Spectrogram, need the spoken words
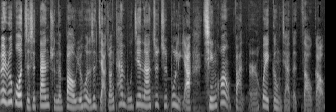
因为如果只是单纯的抱怨，或者是假装看不见啊、置之不理啊，情况反而会更加的糟糕。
